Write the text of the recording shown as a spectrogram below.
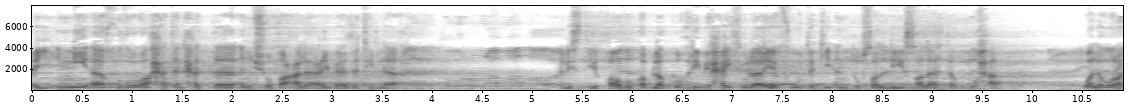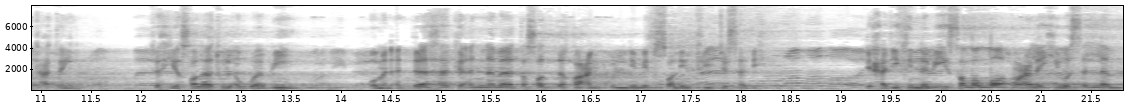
أي إني آخذ راحة حتى أنشط على عبادة الله. الاستيقاظ قبل الظهر بحيث لا يفوتك أن تصلي صلاة الضحى ولو ركعتين فهي صلاة الأوابين ومن أداها كأنما تصدق عن كل مفصل في جسده. لحديث النبي صلى الله عليه وسلم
